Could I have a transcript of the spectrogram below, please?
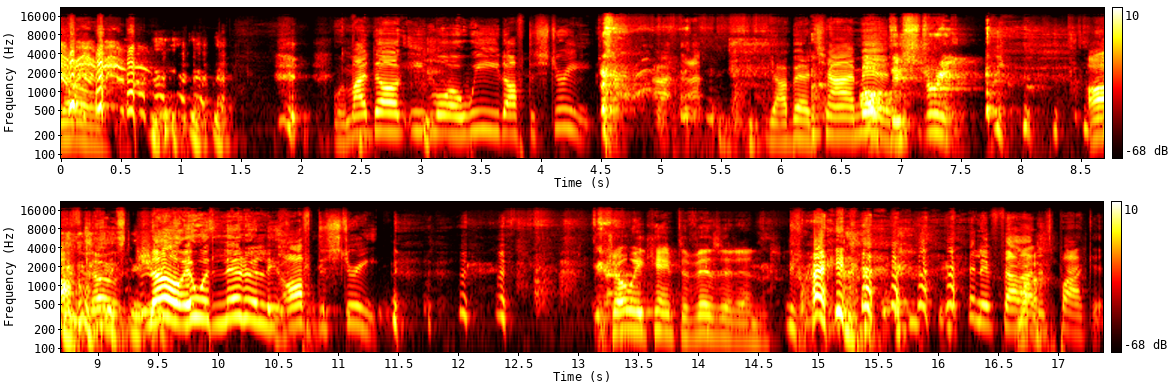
Yo, When my dog eat more weed off the street, I, I, y'all better chime Off in. the street. off no, the street. no, it was literally off the street. Joey came to visit and right? and it fell out his pocket.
